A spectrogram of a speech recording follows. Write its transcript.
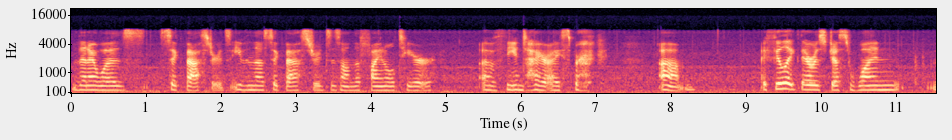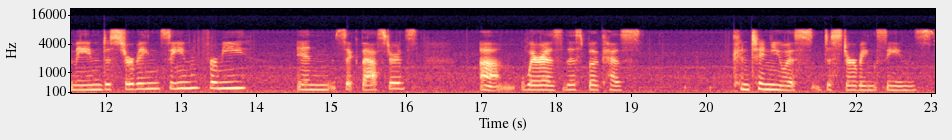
than I was Sick Bastards, even though Sick Bastards is on the final tier of the entire iceberg. Um, I feel like there was just one main disturbing scene for me in Sick Bastards, um, whereas this book has continuous disturbing scenes.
